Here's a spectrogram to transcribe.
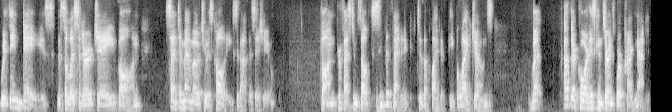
within days, the solicitor, Jay Vaughn, sent a memo to his colleagues about this issue. Vaughn professed himself sympathetic to the plight of people like Jones, but at their core, his concerns were pragmatic.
